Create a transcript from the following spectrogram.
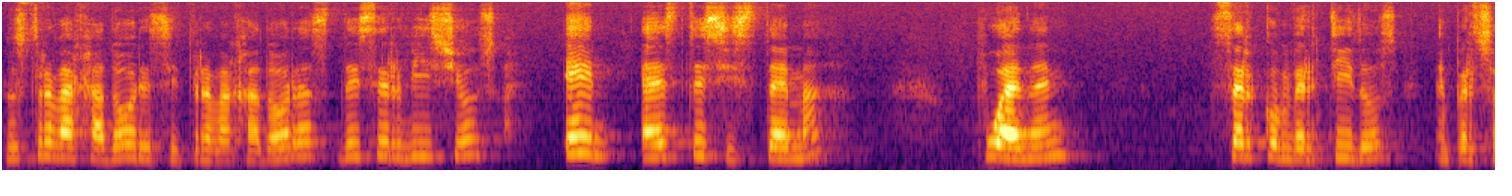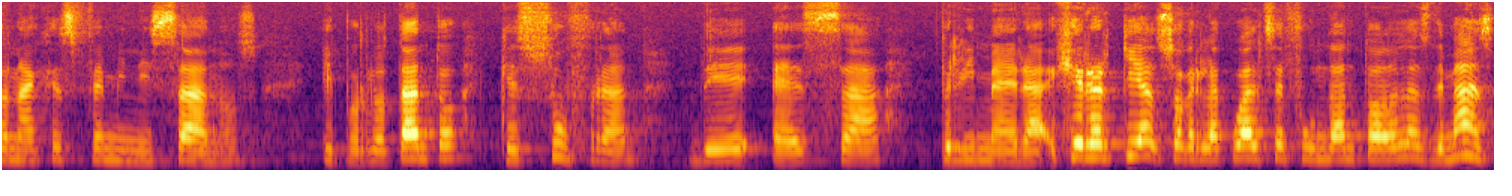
Los trabajadores y trabajadoras de servicios en este sistema pueden ser convertidos en personajes feminizados y por lo tanto que sufran de esa primera jerarquía sobre la cual se fundan todas las demás,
